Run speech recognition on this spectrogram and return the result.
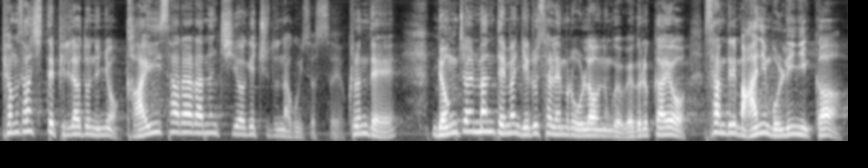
평상시 때 빌라도는요 가이사라라는 지역에 주둔하고 있었어요. 그런데 명절만 되면 예루살렘으로 올라오는 거예요. 왜 그럴까요? 사람들이 많이 몰리니까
